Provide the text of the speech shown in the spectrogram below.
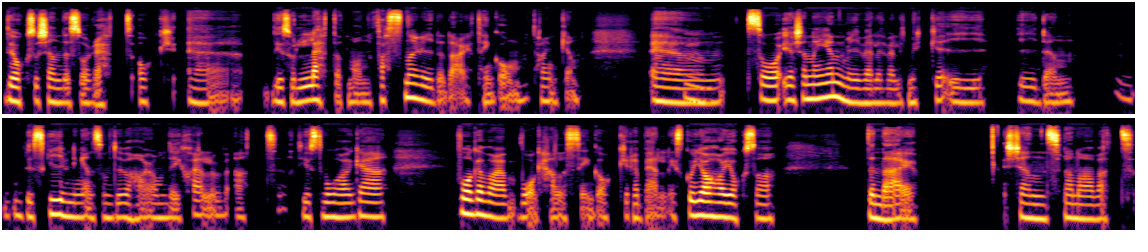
det också kändes så rätt och eh, det är så lätt att man fastnar i det där, tänk om-tanken. Eh, mm. Så jag känner igen mig väldigt, väldigt mycket i, i den beskrivningen som du har om dig själv, att, att just våga, våga vara våghalsig och rebellisk. Och jag har ju också den där känslan av att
